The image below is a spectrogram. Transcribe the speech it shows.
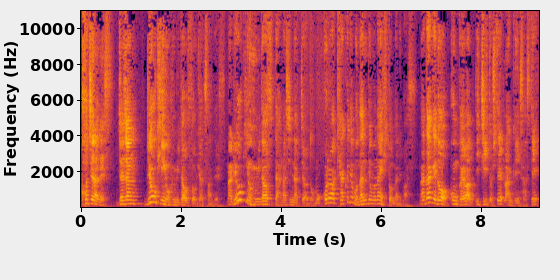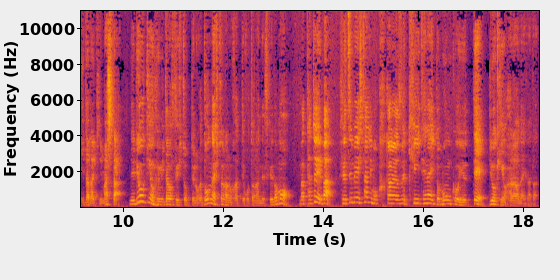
こちらです。じゃじゃん料金を踏み倒すお客さんです。まあ、料金を踏み倒すって話になっちゃうと、もうこれは客でも何でもない人になります。まあ、だけど、今回は1位としてランクインさせていただきました。で、料金を踏み倒す人っていうのがどんな人なのかってことなんですけども、まあ、例えば、説明したにもかかわらず聞いてないと文句を言って、料金を払わない方。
